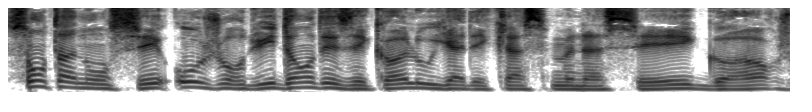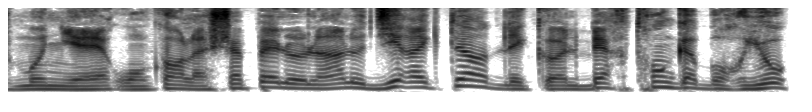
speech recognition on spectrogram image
sont annoncées aujourd'hui dans des écoles où il y a des classes menacées, Gorges, Monnières ou encore la Chapelle-Lin. Le directeur directeur de l'école, Bertrand Gaborio,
